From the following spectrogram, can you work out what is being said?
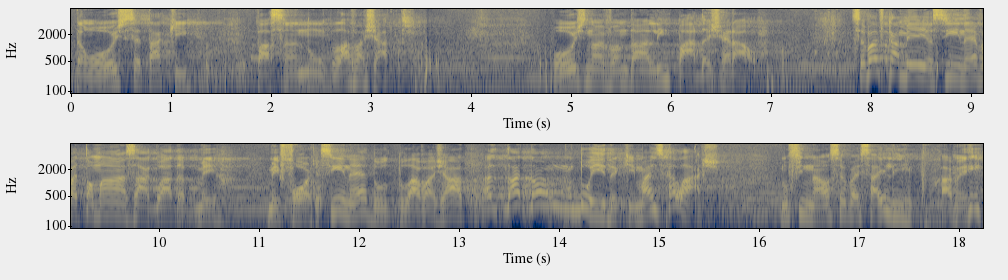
Então hoje você está aqui, passando um lava-jato. Hoje nós vamos dar uma limpada geral. Você vai ficar meio assim, né? Vai tomar umas aguadas meio, meio forte assim, né? Do, do lava-jato. Dá, dá uma doída aqui, mas relaxa. No final você vai sair limpo. Amém?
